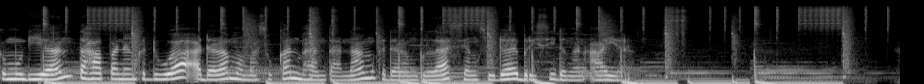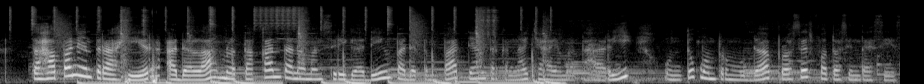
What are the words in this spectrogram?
Kemudian, tahapan yang kedua adalah memasukkan bahan tanam ke dalam gelas yang sudah berisi dengan air. Tahapan yang terakhir adalah meletakkan tanaman sirih gading pada tempat yang terkena cahaya matahari untuk mempermudah proses fotosintesis.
